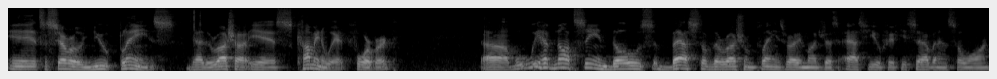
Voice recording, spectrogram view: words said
it's several new planes that Russia is coming with forward. Uh, we have not seen those best of the Russian planes very much as Su-57 and so on.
